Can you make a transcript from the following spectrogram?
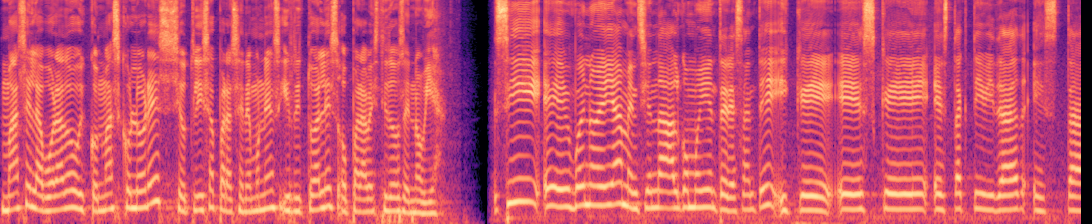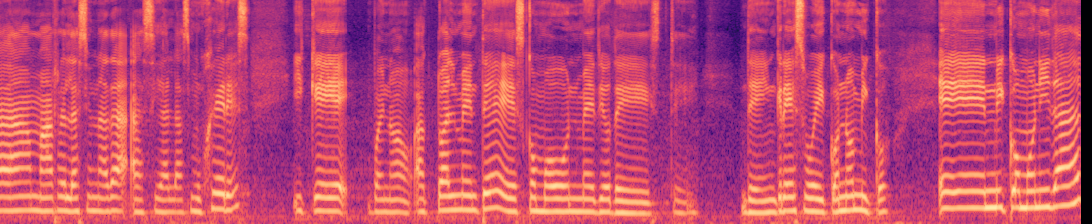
más elaborado y con más colores se utiliza para ceremonias y rituales o para vestidos de novia. Sí, eh, bueno, ella menciona algo muy interesante y que es que esta actividad está más relacionada hacia las mujeres y que, bueno, actualmente es como un medio de, este, de ingreso económico. En mi comunidad,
